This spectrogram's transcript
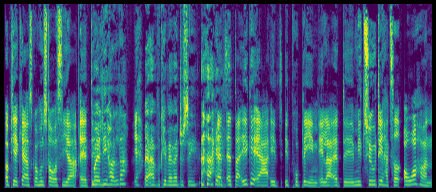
og Pia Kjærsgaard, hun står og siger, at... Må jeg øh, lige holde dig? Ja. Okay, hvad vil du sige? at, at der ikke er et, et problem, eller at uh, MeToo det har taget overhånd,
